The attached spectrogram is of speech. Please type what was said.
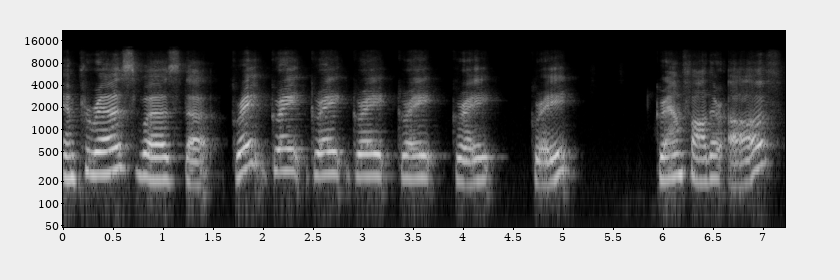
And Perez was the great, great, great, great, great, great, great grandfather of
